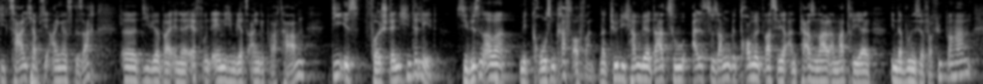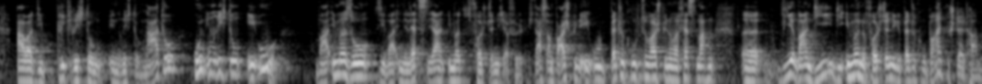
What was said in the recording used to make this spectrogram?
die Zahl, ich habe sie eingangs gesagt, äh, die wir bei NRF und Ähnlichem jetzt eingebracht haben, die ist vollständig hinterlegt. Sie wissen aber, mit großem Kraftaufwand. Natürlich haben wir dazu alles zusammengetrommelt, was wir an Personal, an Material in der Bundeswehr verfügbar haben. Aber die Blickrichtung in Richtung NATO und in Richtung EU war immer so, sie war in den letzten Jahren immer vollständig erfüllt. Ich darf es am Beispiel EU Battlegroup zum Beispiel nochmal festmachen. Äh, wir waren die, die immer eine vollständige Battlegroup bereitgestellt haben.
